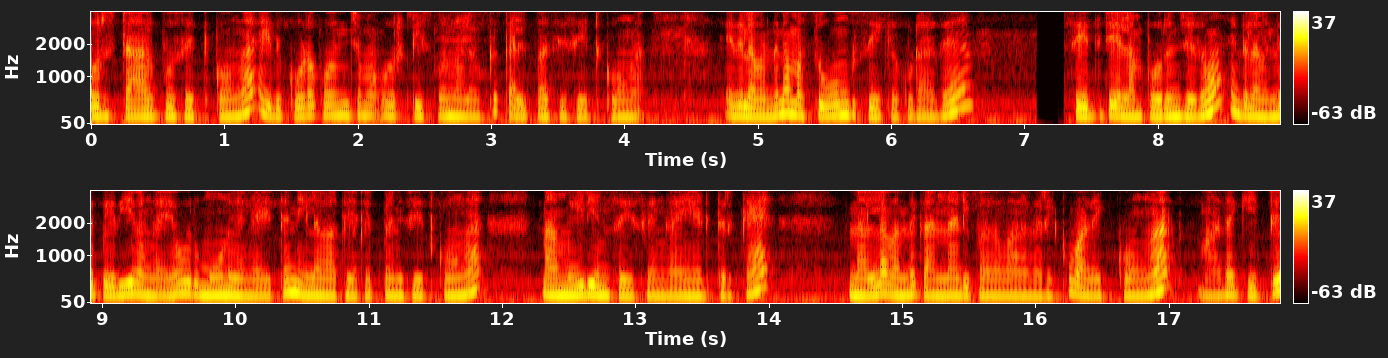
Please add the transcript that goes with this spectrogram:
ஒரு ஸ்டார் பூ சேர்த்துக்கோங்க. இது கூட கொஞ்சமாக ஒரு டீஸ்பூன் அளவுக்கு கல்பாசி சேர்த்துக்கோங்க. இதில் வந்து நம்ம சோம்பு சேர்க்கக்கூடாது. சேர்த்துட்டு எல்லாம் பொரிஞ்சதும் இதில் வந்து பெரிய வெங்காயம் ஒரு மூணு வெங்காயத்தை நீளவாக்கில் கட் பண்ணி சேர்த்துக்கோங்க. நான் மீடியம் சைஸ் வெங்காயம் எடுத்திருக்கேன். நல்லா வந்து கண்ணாடி பதம் வர வரைக்கும் வதக்கிக்கோங்க. வதக்கிட்டு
